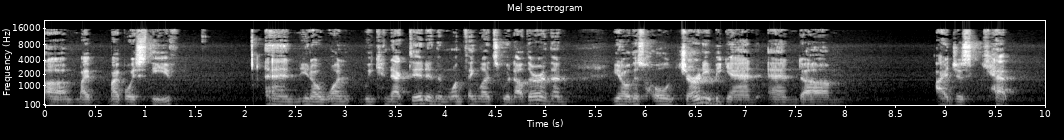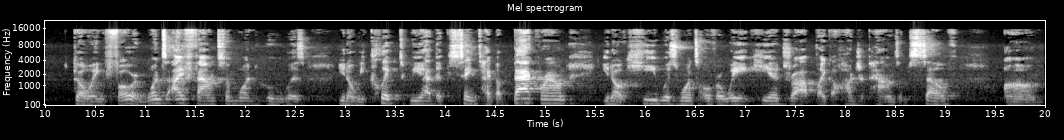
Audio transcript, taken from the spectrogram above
um, my, my boy Steve and you know one we connected and then one thing led to another and then you know this whole journey began and um, i just kept going forward once i found someone who was you know we clicked we had the same type of background you know he was once overweight he had dropped like 100 pounds himself um,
